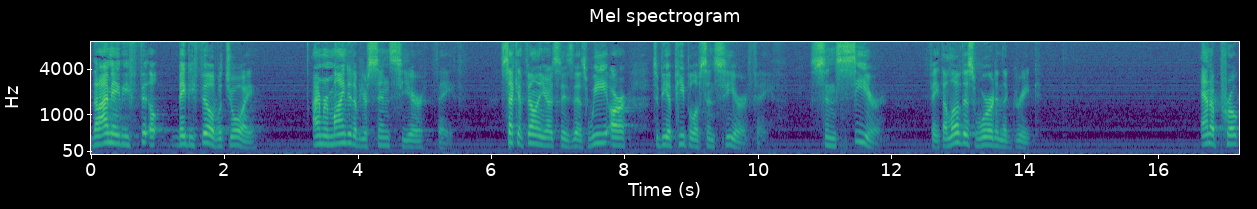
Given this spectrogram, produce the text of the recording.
that I may be, may be filled with joy. I'm reminded of your sincere faith. Second filling here says this We are to be a people of sincere faith. Sincere faith. I love this word in the Greek. Anapokritos.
